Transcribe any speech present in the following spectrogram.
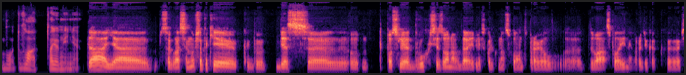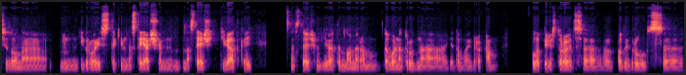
Вот, Влад, твое мнение. Да, я согласен. Но все-таки как бы без э, после двух сезонов, да, или сколько у нас Холланд провел, э, два с половиной вроде как э, сезона игрой с таким настоящим, настоящей девяткой, с настоящим девятым номером, довольно трудно, я думаю, игрокам было перестроиться под игру с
